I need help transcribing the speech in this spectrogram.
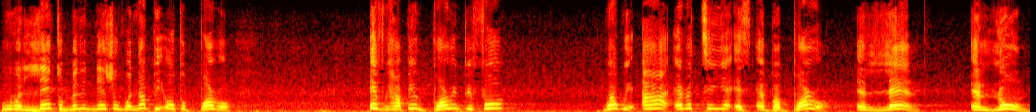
We will lend to many nations, we will not be able to borrow. If we have been borrowing before, where we are, everything here is about borrow and lend and loan.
